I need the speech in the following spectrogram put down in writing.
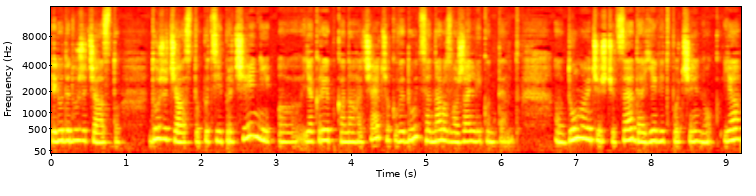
І люди дуже часто, дуже часто по цій причині, е, як рибка на гачечок, ведуться на розважальний контент, е, думаючи, що це дає відпочинок. Я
